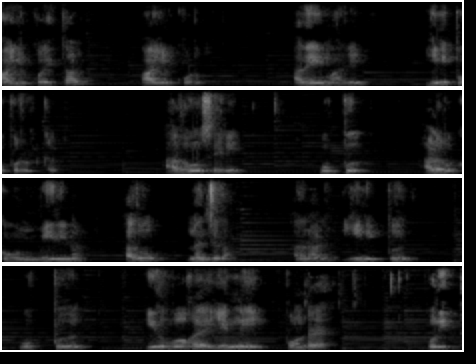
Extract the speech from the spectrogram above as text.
ஆயுள் குறைத்தால் ஆயுள் கூடும். அதே மாதிரி இனிப்பு பொருட்கள். அதுவும் சரி உப்பு அளவுக்கு மீறினால் அதுவும் நஞ்சு தான் அதனால் இனிப்பு உப்பு இதுபோக எண்ணெய் போன்ற பொரித்த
